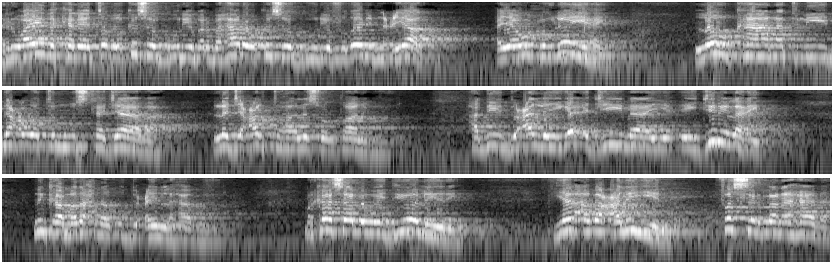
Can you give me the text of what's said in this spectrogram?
riwaayada kaleeto ay ka soo guuriye barbahaar oo ka soo guuriye fudayl ibni ciyaad ayaa wuxuu leeyahay low kaanat lii dacwatun mustajaaba la jacaltuhaa lisulطaani buu yidhi haddii duca layga ajiibaaye ay jiri lahayd ninkaa madaxdan u ducayn lahaa yidhi markaasaa la weydiiye oo la yidhi yaa abaa caliyin fasir lana haada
